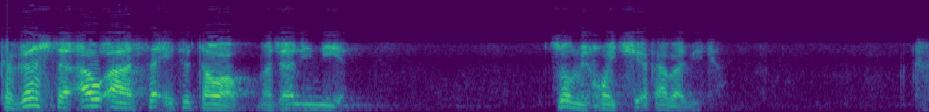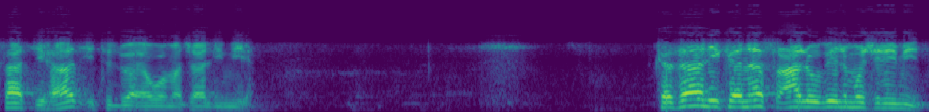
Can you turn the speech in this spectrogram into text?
کە گەشتە ئەو ئاستە ئیتر تەواو مەجای نییە. زۆڵمی خۆی چیەکە بابیکە فاتی هاد ئیتر دوای ئەوە مەجای نییە كذلك نفعل بالمجرمين.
